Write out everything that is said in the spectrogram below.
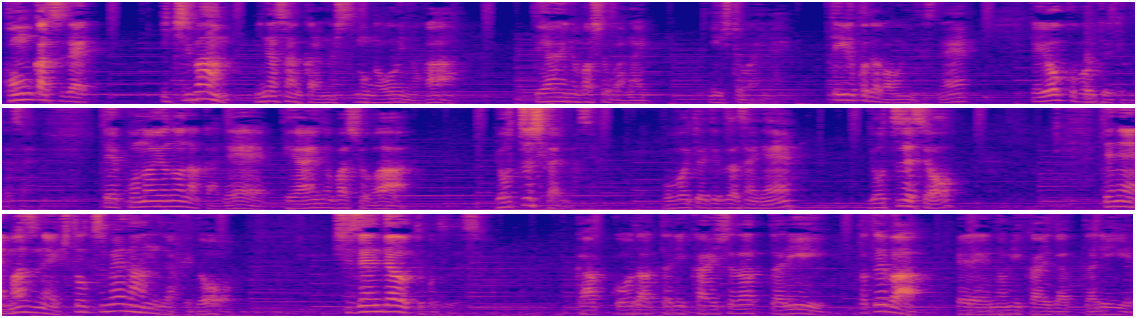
婚活で一番皆さんからの質問が多いのが、出会いの場所がない、いい人がいないっていうことが多いんですね。でよく覚えておいてください。で、この世の中で出会いの場所は4つしかありません。覚えておいてくださいね。4つですよ。でね、まずね、1つ目なんだけど、自然で会うってことですよ。学校だったり会社だったり例えば、えー飲み会だったり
